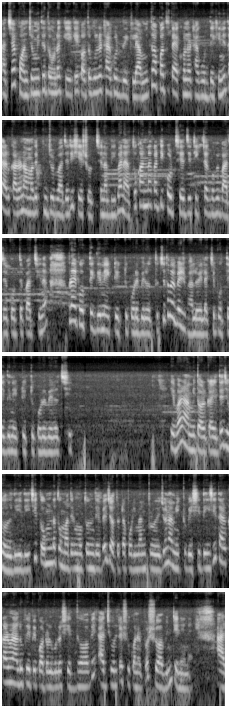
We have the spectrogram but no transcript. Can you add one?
আচ্ছা পঞ্চমীতে তোমরা কে কে কতগুলো ঠাকুর দেখলে? আমি তো আপাতত এখনও ঠাকুর দেখিনি। তার কারণ আমাদের পুজোর বাজারই শেষ হচ্ছে না। বিভান এত কান্নাকাটি করছে যে ঠিকঠাকভাবে বাজার করতে পারছি না। প্রায় প্রত্যেক দিনে একটু একটু করে বেরোতে হচ্ছে তবে বেশ ভালোই লাগছে। প্রত্যেক দিন একটু একটু করে বেরোচ্ছি। এবার আমি তরকারিতে ঝোল দিয়ে দিয়েছি। তোমরা তোমাদের মতন দেবে, যতটা পরিমাণ প্রয়োজন আমি একটু বেশি দিয়েছি। তার কারণ আলু, পেঁপে, পটলগুলো সেদ্ধ হবে আর ঝোলটা শুকানোর পর সোয়াবিন টেনে নেয়। আর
